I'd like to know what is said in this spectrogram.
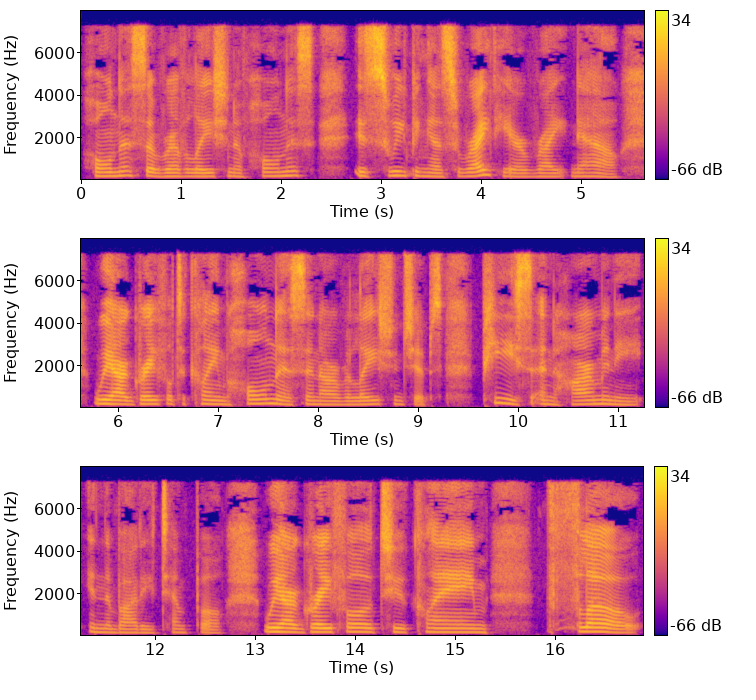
wholeness, a revelation of wholeness is sweeping us right here, right now. We are grateful to claim wholeness in our relationships, peace and harmony in the body temple. We are grateful to claim flow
